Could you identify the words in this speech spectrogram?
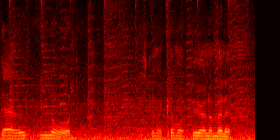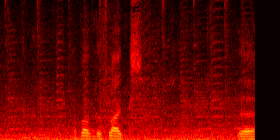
del Nord. It's going to come up here in a minute above the flags there.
